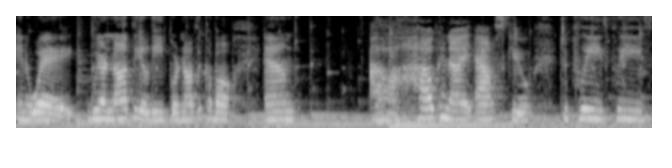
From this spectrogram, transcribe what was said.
in a way. We are not the elite, we're not the cabal. And uh, how can I ask you to please, please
